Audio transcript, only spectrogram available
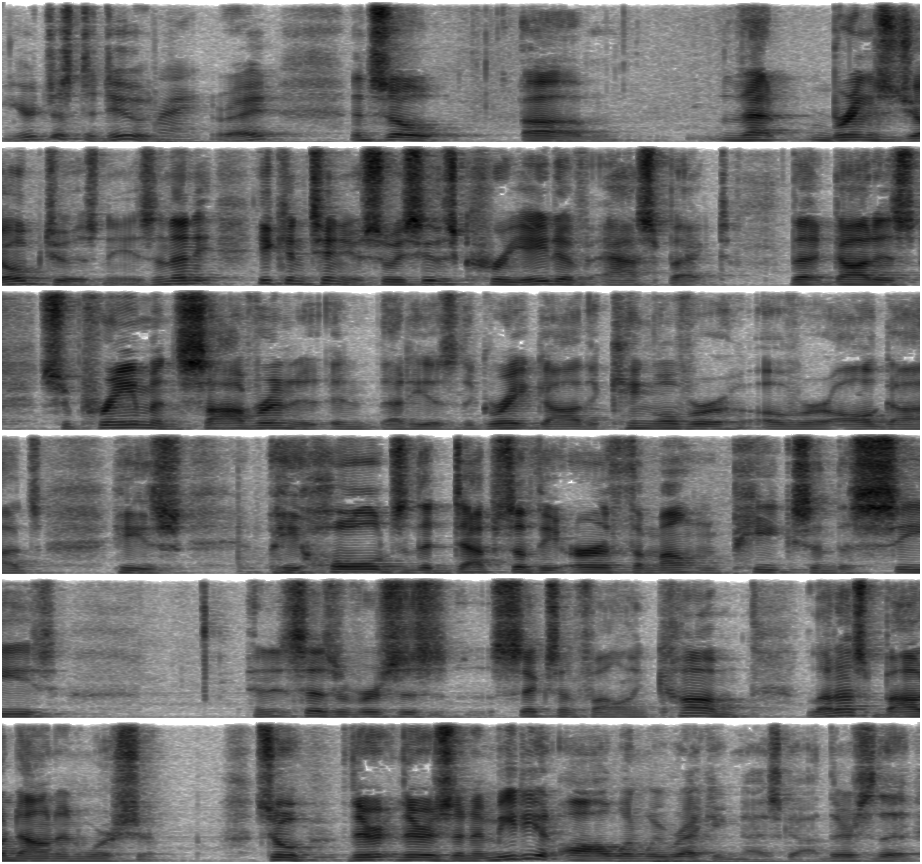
You're just a dude. Right. Right? And so um, that brings Job to his knees. And then he, he continues. So we see this creative aspect that God is supreme and sovereign, and that He is the great God, the King over over all gods. He's He holds the depths of the earth, the mountain peaks, and the seas. And it says in verses 6 and following, Come, let us bow down and worship. So there, there's an immediate awe when we recognize God. There's the,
